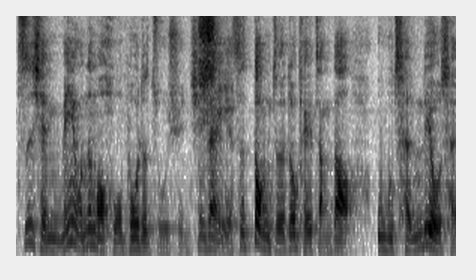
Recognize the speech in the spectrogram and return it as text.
之前没有那么活泼的族群，现在也是动辄都可以涨到五成六成。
